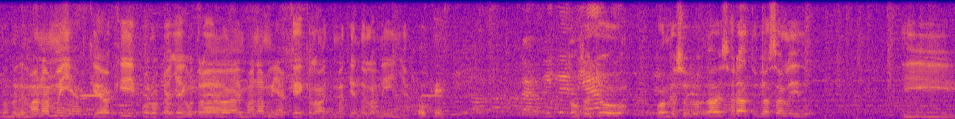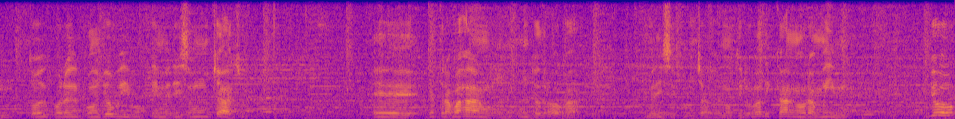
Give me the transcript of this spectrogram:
donde la hermana mía, que es aquí, pero que allá hay otra hermana mía que que la, me atiende la niña. Ok. Entonces yo, cuando eso, a ese rato yo he salido y estoy por ahí donde yo vivo y me dice un muchacho eh, que trabaja en un punto de droga. Me dice, concha, nos tiró la DICAN ahora mismo. Yo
